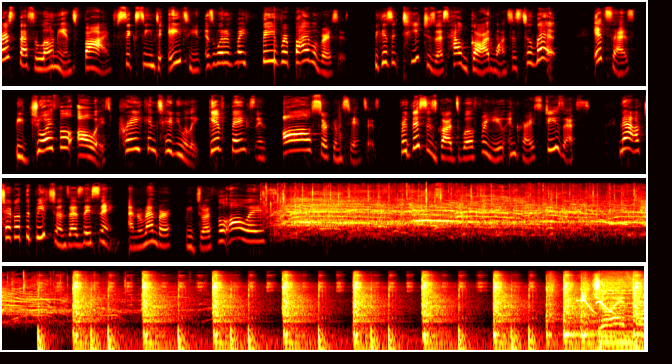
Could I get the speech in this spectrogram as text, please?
1 Thessalonians 5 16 to 18 is one of my favorite Bible verses because it teaches us how God wants us to live. It says, Be joyful always, pray continually, give thanks in all circumstances, for this is God's will for you in Christ Jesus. Now, check out the Beach Ones as they sing, and remember, be joyful always. Joyful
